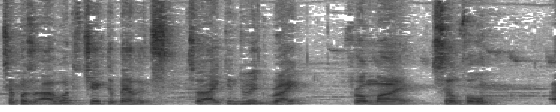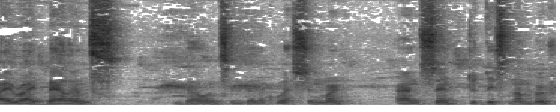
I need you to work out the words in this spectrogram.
Suppose I want to check the balance. So I can do it right from my cell phone. I write balance balance and then a question mark and send to this number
